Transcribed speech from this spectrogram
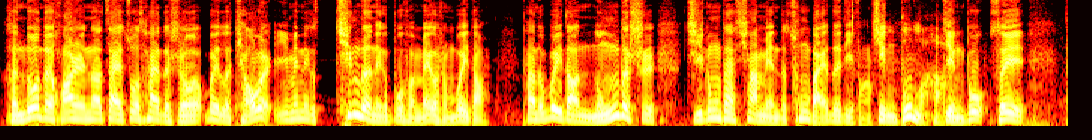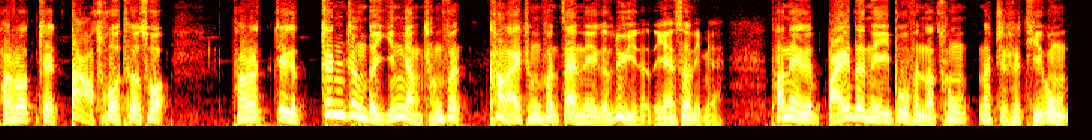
很多的华人呢在做菜的时候，为了调味，因为那个青的那个部分没有什么味道，它的味道浓的是集中在下面的葱白的地方，颈部嘛哈，颈部。所以他说这大错特错，他说这个真正的营养成分、抗癌成分在那个绿的的颜色里面，它那个白的那一部分呢葱，那只是提供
